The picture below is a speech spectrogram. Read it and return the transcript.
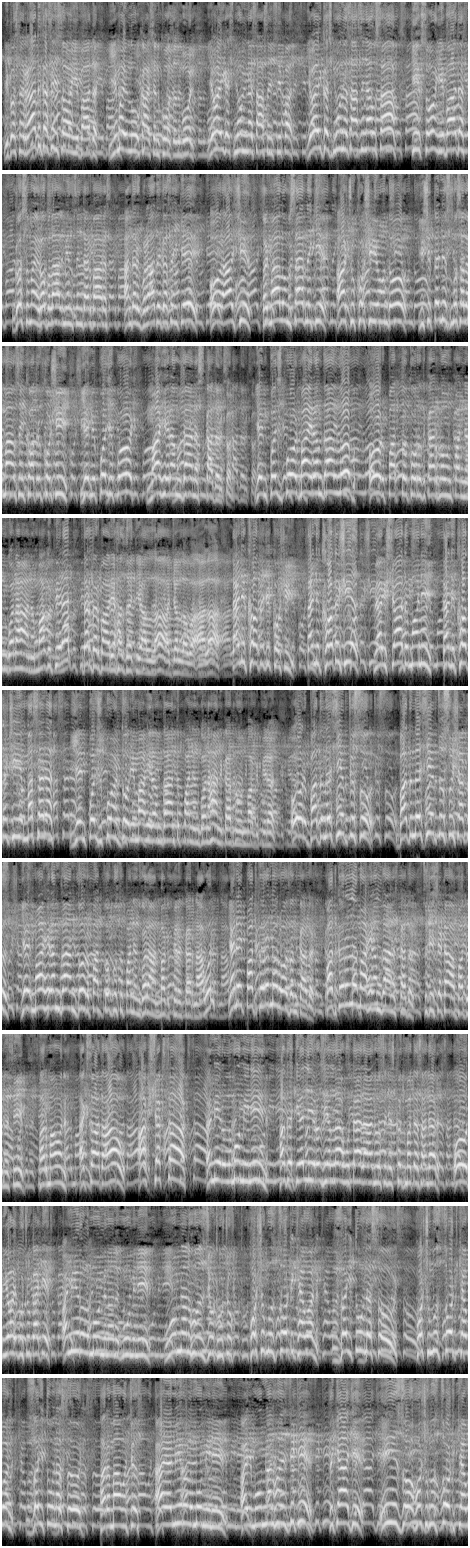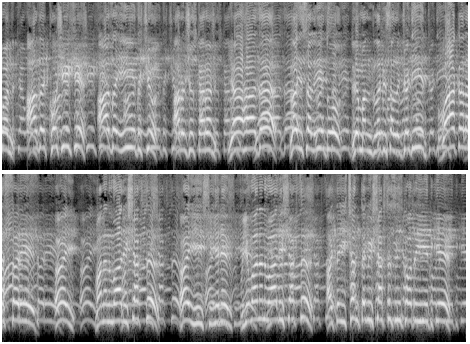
یہ گوس رد گھن سون عبادت یم لوک آن کھوژن وول یہ گھس مومنس آن صفت یہ گھس مومنس آن اوصاف کہ سون عبادت گوس وۄنۍ رب العالمین سن دربارس اندر رد گھن کی اور آج تہ معلوم سارنہ کہ آج خوشی ہند دہ یہ تمس مسلمان سن خاطر خوشی یم پز پٲٹھۍ ماہ رمضانس قدر کر یم پز پٲٹھۍ ماہ رمضان لوب اور پتہ کوٚرُتھ کرنووُن پننٮ۪ن گۄناہن مغفرت در دربار حضرت اللہ جل و علا. تہند خاطر چھ خوشی تہند خاطر چھ شاد مانی تہند خاطر چھ مسرت. یم پز پٲٹھۍ دور ماہ رمضان تو پننٮ۪ن گۄناہن کرنووُن مغفرت اور بد نصیب چھ سُہ بد نصیب چھ سُہ شخص یہ ماہ رمضان دور پتہ توگُس سُہ پننٮ۪ن گۄناہن مغفرت کرناوُن یعنی پتہ کٔرٕن نہٕ روزن قدر پتہ کٔرٕن نہٕ ماہ رمضانس قدر. سُہ چھُ سٮ۪ٹھاہ بد نصیب فرماون اکہِ ساتہٕ آو اکھ شخص، امیر المومنین حضرت علی رضی اللہ تعالی عنہ سندس خدمتس اندر اور یہ وچھو کتہ امیر المومنین مومنین مومنن ہن زیوٹ وچھو خوشمز ژوٹ کھیون، زیتون سۭتۍ خوشمز ژوٹ کھیون، زیتون سۭتۍ فرماون چھس اے امیر المومنین اے مومنن ہن زٹھی تو کیا جی عیز و خوش ہوشن ٹوٹ کھیون آز خوشی آز عید عرض کران یا حاضا لیس العید لمن لبس الجدید واکل السرید اے ونن والی شخص. اے یعنی, یعنی یہ ونن والی شخص. اچھا یہ چھن تمی شخص سن خاطر عید کے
